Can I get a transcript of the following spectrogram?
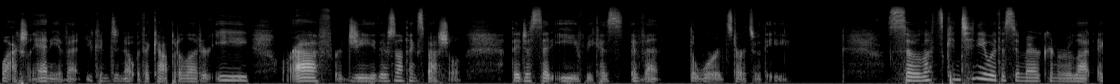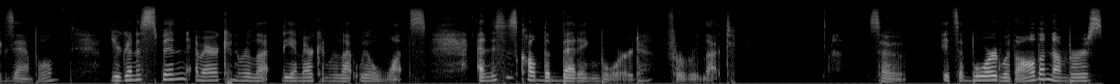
Well, actually, any event you can denote with a capital letter E or F or G. There's nothing special. They just said E because event, the word starts with E. So let's continue with this American roulette example. You're going to spin American roulette, the American roulette wheel once. And this is called the betting board for roulette. So it's a board with all the numbers.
